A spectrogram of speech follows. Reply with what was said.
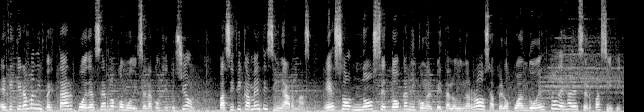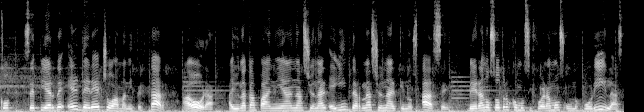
El que quiera manifestar puede hacerlo como dice la Constitución, pacíficamente y sin armas. Eso no se toca ni con el pétalo de una rosa, pero cuando esto deja de ser pacífico, se pierde el derecho a manifestar. Ahora hay una campaña nacional e internacional que nos hace ver a nosotros como si fuéramos unos gorilas,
